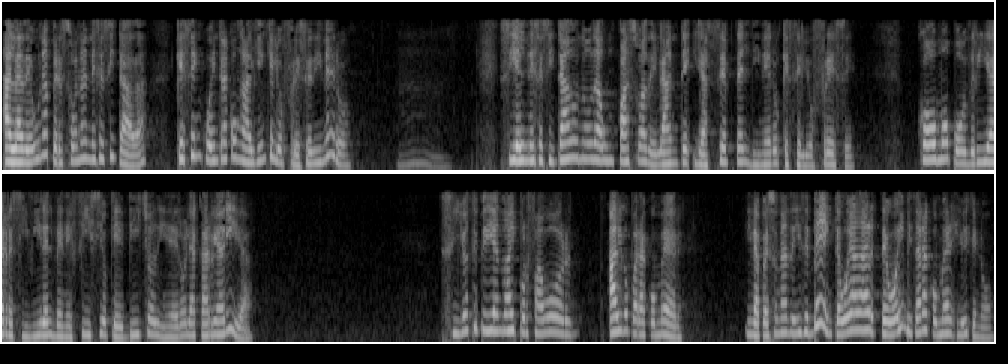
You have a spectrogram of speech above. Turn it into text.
a la de una persona necesitada que se encuentra con alguien que le ofrece dinero. Si el necesitado no da un paso adelante y acepta el dinero que se le ofrece, ¿cómo podría recibir el beneficio que dicho dinero le acarrearía? Si yo estoy pidiendo, ay, por favor, algo para comer y la persona te dice, ven, te voy a dar, te voy a invitar a comer, y yo dije, no.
